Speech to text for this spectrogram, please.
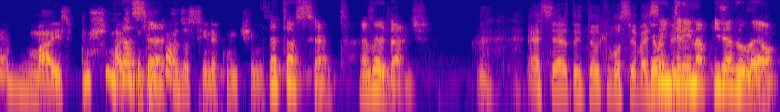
é, mais, puxa, mais Tá complicados, assim, né, com o time. Você tá certo, é verdade. É certo, então, que você vai Eu saber. entrei de- na pilha do Léo.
